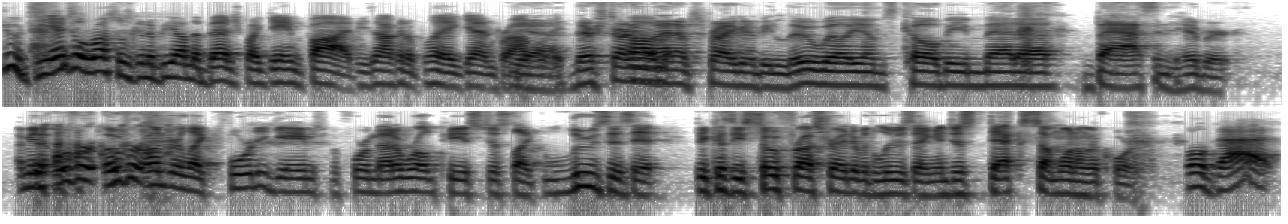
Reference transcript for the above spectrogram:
Dude, D'Angelo Russell's going to be on the bench by game five. He's not going to play again, probably. Yeah, their starting Um, lineup's probably going to be Lou Williams, Kobe, Metta, Bass, and Hibbert. I mean, over over under like 40 games before Metta World Peace just like loses it because he's so frustrated with losing and just decks someone on the court. Well, that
